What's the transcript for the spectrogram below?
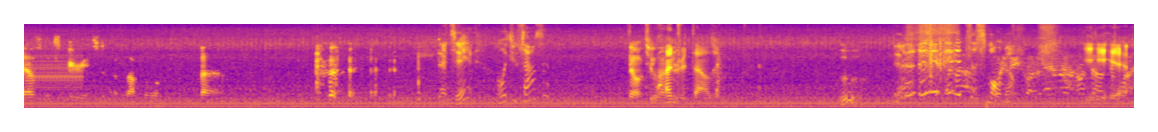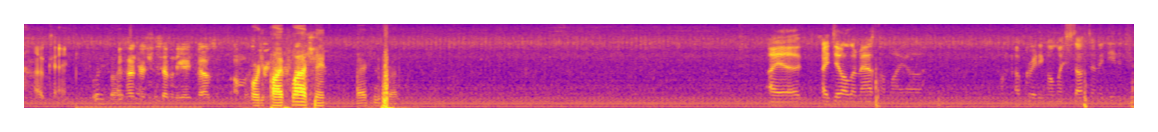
2000 experience to uh, That's it? Only 2,000? No, 200,000. Ooh. Yeah. it's a small amount. Yeah, okay. 278,000. 45 flashing. Flashing front. I uh, I did all the math on my uh, on upgrading all my stuff that I needed for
